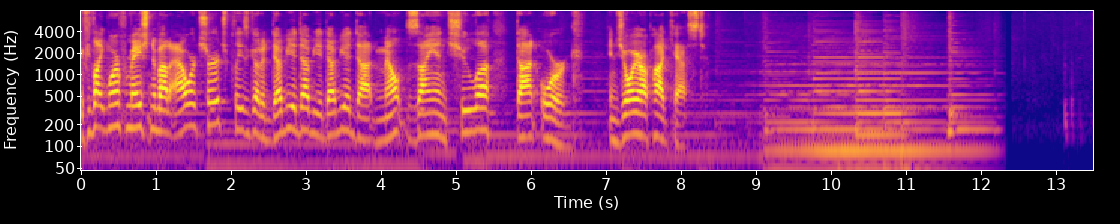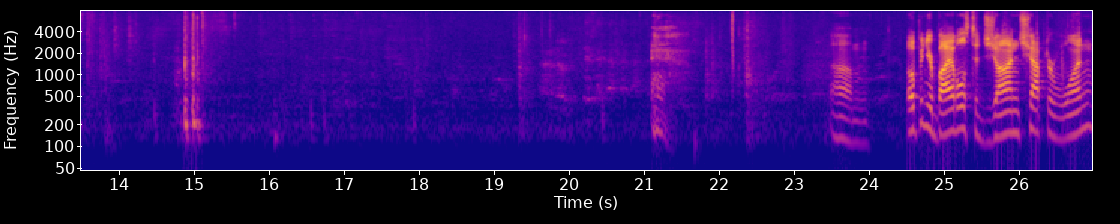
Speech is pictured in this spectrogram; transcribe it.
If you'd like more information about our church, please go to www.mountzionchula.org. Enjoy our podcast. Um, open your Bibles to John chapter 1.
